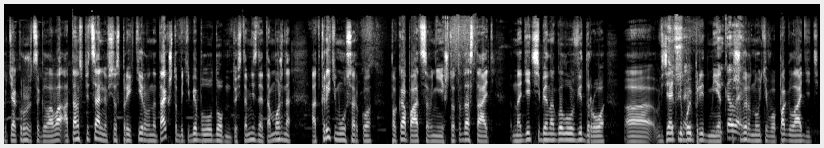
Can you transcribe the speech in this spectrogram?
у тебя кружится голова, а там специально все спроектировано так, чтобы тебе было удобно. То есть там, не знаю, там можно открыть мусорку, покопаться в ней, что-то достать, надеть себе на голову ведро, э, взять Слушай, любой предмет, Николай, швырнуть его, погладить,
